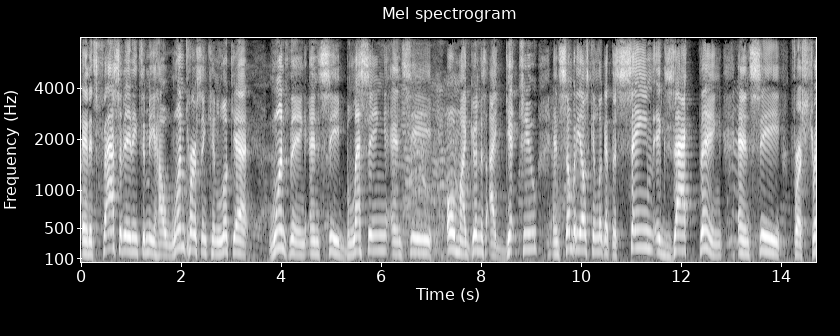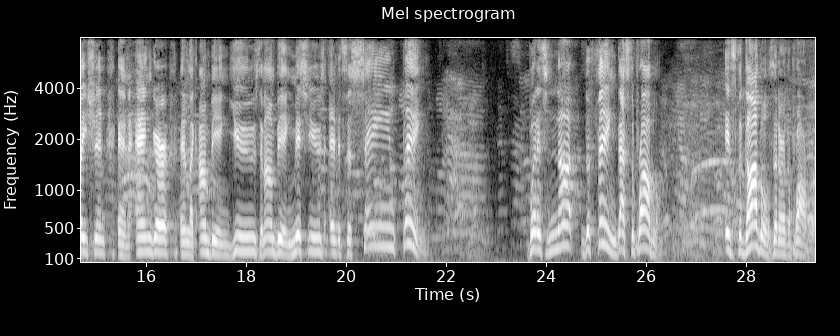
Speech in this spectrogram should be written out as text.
And it's fascinating to me how one person can look at one thing and see blessing and see, oh my goodness, I get to. And somebody else can look at the same exact thing and see frustration and anger and like I'm being used and I'm being misused. And it's the same thing. But it's not the thing that's the problem. It's the goggles that are the problem.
